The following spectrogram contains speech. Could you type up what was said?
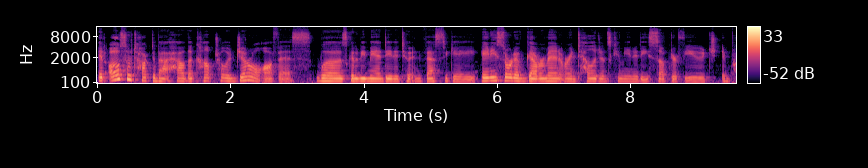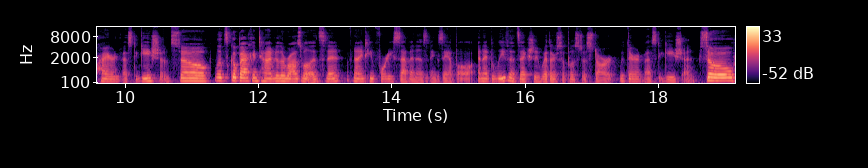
It also talked about how the Comptroller General Office was going to be mandated to investigate any sort of government or intelligence community subterfuge in prior investigations. So let's go back in time to the Roswell incident of 1947 as an example. And I believe that's actually where they're supposed to start with their investigation. So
